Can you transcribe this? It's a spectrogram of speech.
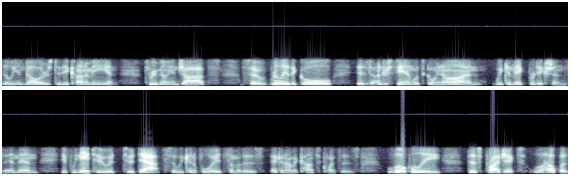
billion to the economy and 3 million jobs. So, really, the goal is to understand what's going on. We can make predictions, and then, if we need to, it, to adapt so we can avoid some of those economic consequences. Locally, this project will help us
